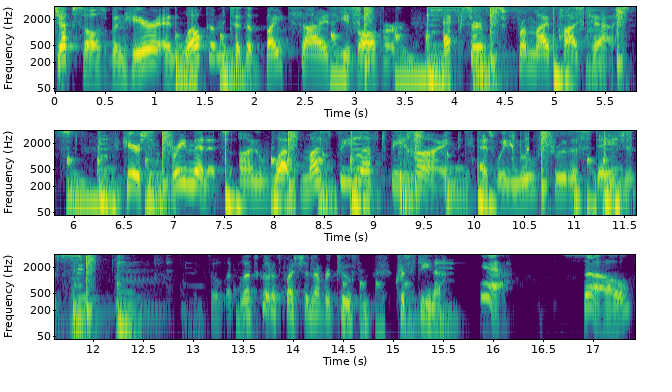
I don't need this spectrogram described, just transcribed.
Jeff Salzman here, and welcome to the Bite Size Evolver excerpts from my podcasts. Here's three minutes on what must be left behind as we move through the stages. So let's go to question number two from Christina. Yeah. So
